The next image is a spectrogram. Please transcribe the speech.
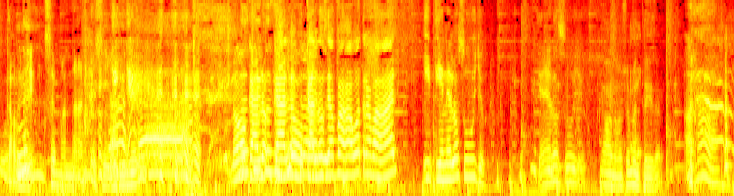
Está bien, semanal. No, Carlos, 250 Carlos, Carlos se ha fajado a trabajar y tiene lo suyo. Tiene lo suyo. No, no, eso es mentira. Ajá.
